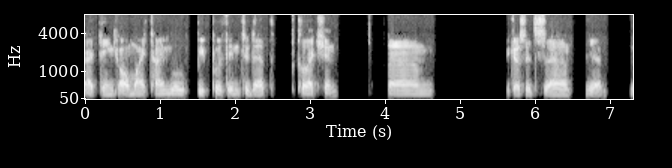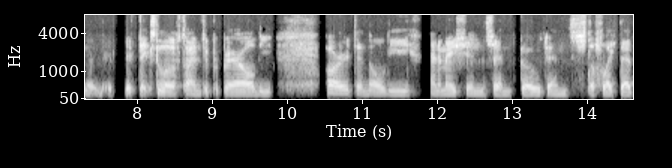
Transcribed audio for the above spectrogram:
I think all my time will be put into that collection um, because it's uh, yeah it, it, takes a lot of time to prepare all the art and all the animations and code and stuff like that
